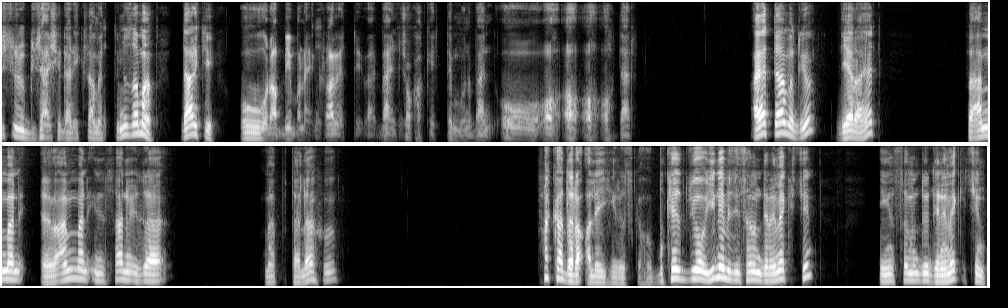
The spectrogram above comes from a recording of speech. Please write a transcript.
bir sürü güzel şeyler ikram ettiğimiz zaman der ki o Rabbim bana ikram etti. Ben çok hak ettim bunu. Ben oh oh oh oh oh der. Ayet devam ediyor. Diğer ayet. E, ve emmen ve emmen insanu iza mebtelahu fakadara aleyhi rızkahu. Bu kez diyor yine biz insanın denemek için insanı diyor denemek için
